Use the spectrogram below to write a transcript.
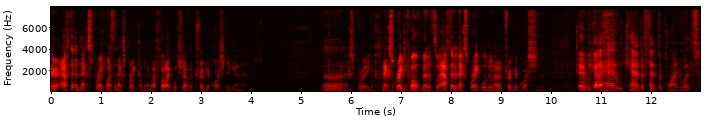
Here, after the next break, when's the next break coming up? I feel like we should have a trivia question again. Uh, next break. Next break, 12 minutes. So after the next break, we'll do another trivia question. Okay, we got a hand we can defend the blind with.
